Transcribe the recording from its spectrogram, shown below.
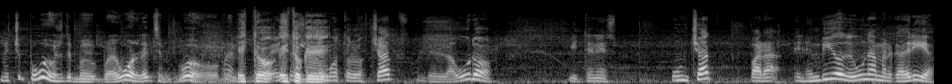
Me chupo huevo, yo te por el Word, el Excel me chupo huevo. Esto, esto yo te que. muestro los chats del laburo y tenés un chat para el envío de una mercadería,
